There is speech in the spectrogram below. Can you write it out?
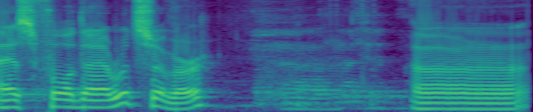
As for the root server, uh,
